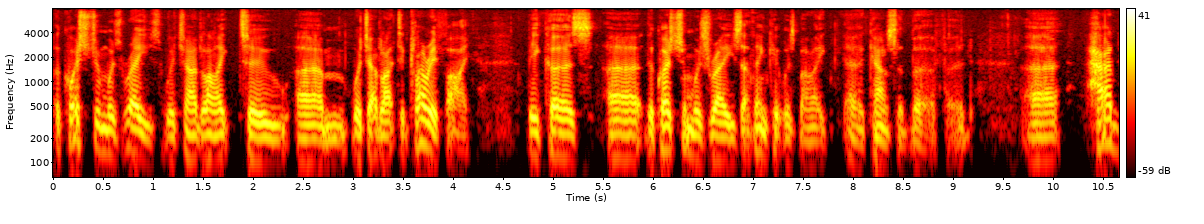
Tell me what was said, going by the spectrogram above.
a question was raised which I'd like to um, which I'd like to clarify, because uh, the question was raised. I think it was by uh, Councillor Burford. Uh, had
